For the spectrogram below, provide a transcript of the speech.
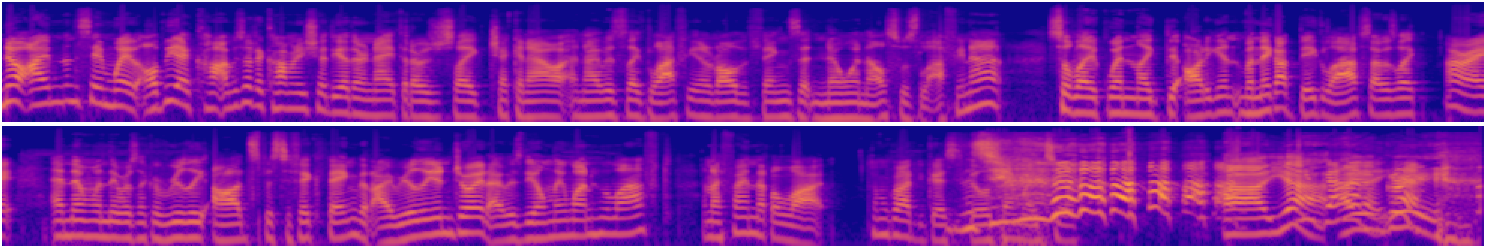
No, I'm in the same way. I'll be at. Com- I was at a comedy show the other night that I was just like checking out, and I was like laughing at all the things that no one else was laughing at. So like when like the audience when they got big laughs, I was like, all right. And then when there was like a really odd specific thing that I really enjoyed, I was the only one who laughed, and I find that a lot. I'm glad you guys feel the same way too. Uh, yeah, I it, yeah. agree.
